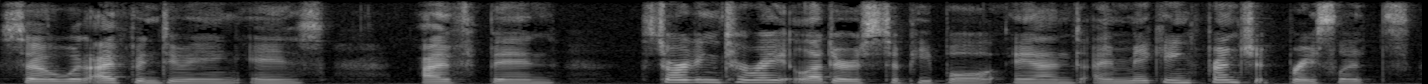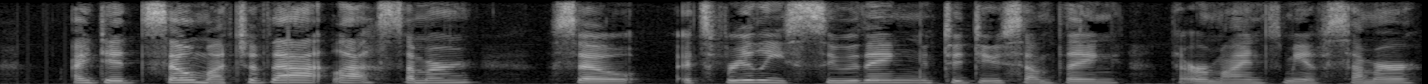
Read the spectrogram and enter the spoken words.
So, what I've been doing is I've been starting to write letters to people, and I'm making friendship bracelets. I did so much of that last summer, so it's really soothing to do something that reminds me of summer.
